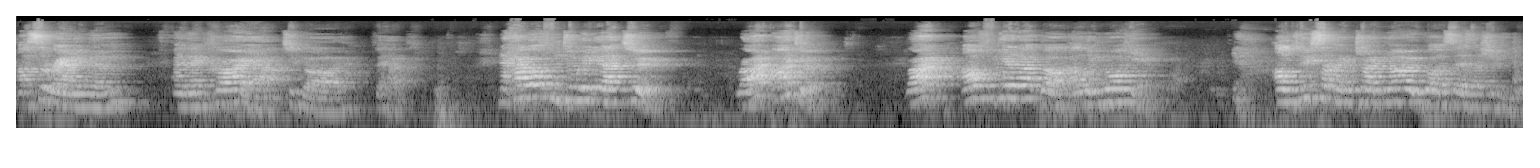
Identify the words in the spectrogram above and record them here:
are surrounding them, and they cry out to God for help. Now, how often do we do that too? Right? I do it. Right? I'll forget about God. I'll ignore Him. I'll do something which I know God says I shouldn't do.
